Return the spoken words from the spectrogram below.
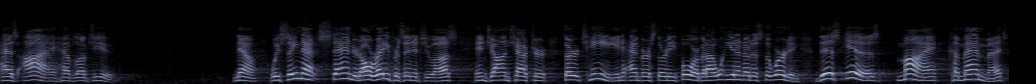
as I have loved you. Now, we've seen that standard already presented to us in John chapter 13 and verse 34, but I want you to notice the wording. This is my commandment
